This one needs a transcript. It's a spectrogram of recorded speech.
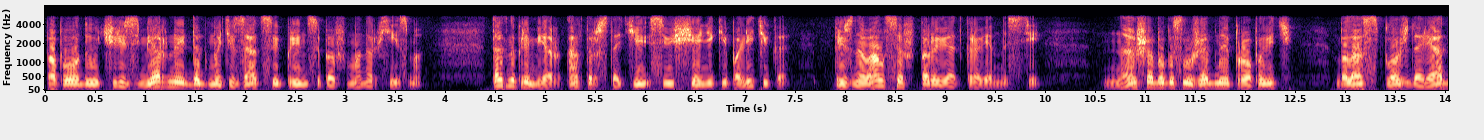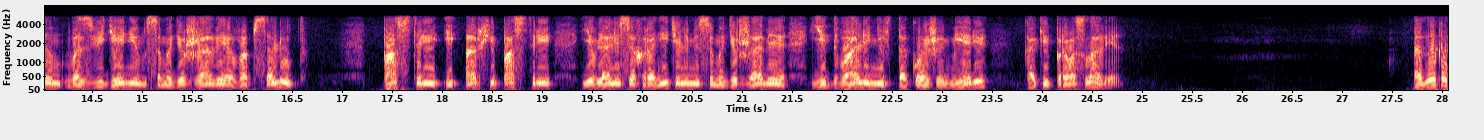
по поводу чрезмерной догматизации принципов монархизма. Так, например, автор статьи «Священники политика» признавался в порыве откровенности. Наша богослужебная проповедь была сплошь да рядом возведением самодержавия в абсолют. Пастыри и архипастыри являлись охранителями самодержавия едва ли не в такой же мере, как и православие. Однако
